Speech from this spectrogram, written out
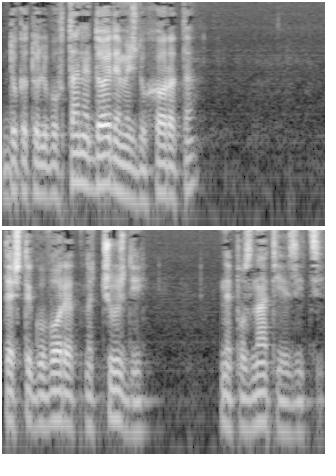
Докато любовта не дойде между хората, те ще говорят на чужди, непознати езици.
